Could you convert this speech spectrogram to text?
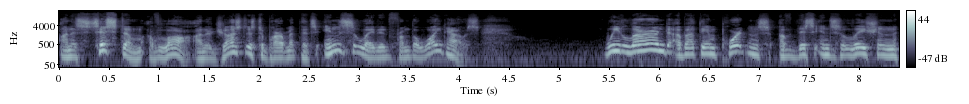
on a system of law, on a Justice Department that's insulated from the White House. We learned about the importance of this insulation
